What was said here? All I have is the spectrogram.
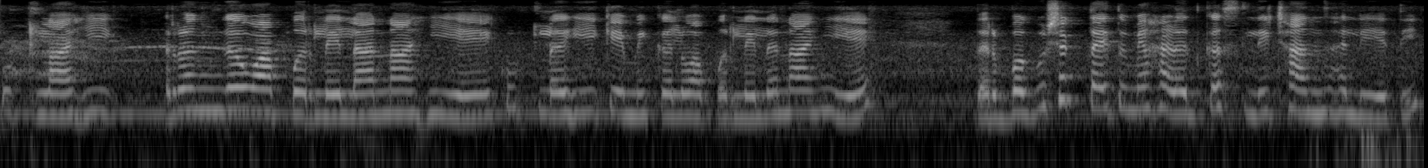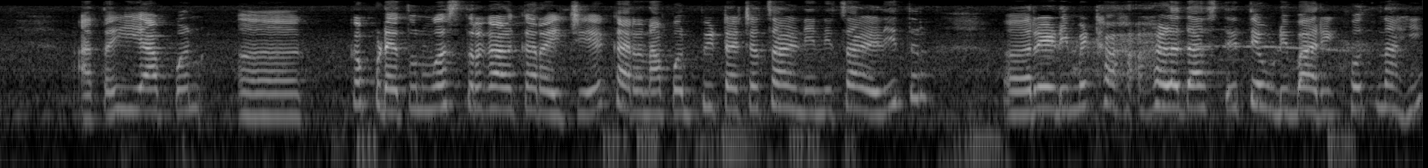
कुठलाही रंग वापरलेला नाही आहे कुठलंही केमिकल वापरलेलं नाही आहे तर बघू शकताय तुम्ही हळद कसली छान झाली आहे ती. आता ही आपण कपड्यातून वस्त्रगाळ करायची आहे कारण आपण पिठाच्या चाळणीने चाळली तर रेडीमेड ह हळद असते तेवढी बारीक होत नाही.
